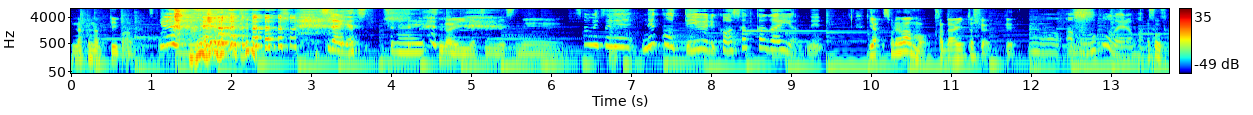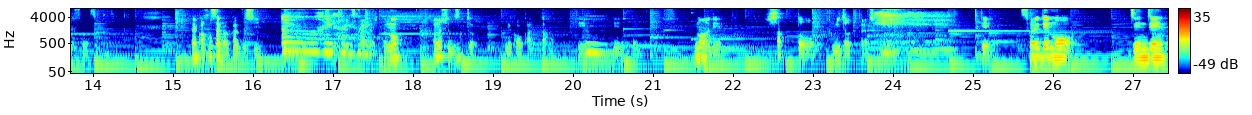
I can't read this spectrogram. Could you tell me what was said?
なくなっていく話なんです辛いやつ。辛い。か辛いやつですね。それ別に猫っていうよりかは作家がいいやんね。いやそれはもう課題図書やって。うんあ向こうが選ばはったあそうそうそう。そっかそっかなんか保坂和志ってあいう小説家の人のあの人ずっと猫を飼ったはって、うん。でなんか今まで8頭見とったらしくてでそれでも全然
